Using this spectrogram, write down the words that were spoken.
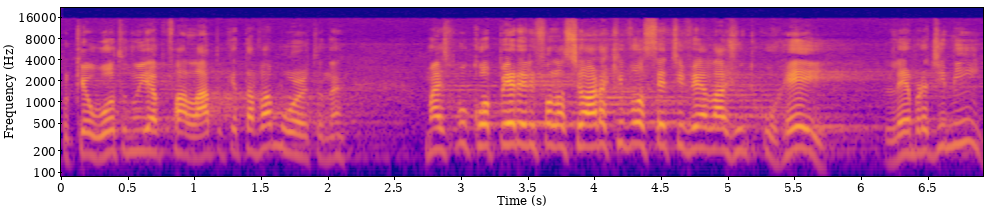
porque o outro não ia falar porque estava morto, né? Mas para o copeiro ele falou assim: a hora que você estiver lá junto com o rei, lembra de mim.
